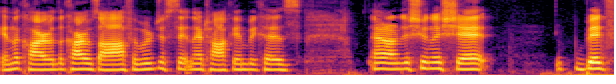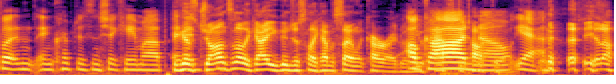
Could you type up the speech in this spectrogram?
in the car. The car was off, and we were just sitting there talking because I don't know, just shooting the shit. Bigfoot and, and cryptids and shit came up. and because it- John's not guy you can just like have a silent car ride with. oh you God, have to no, talk yeah. to him. you know,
